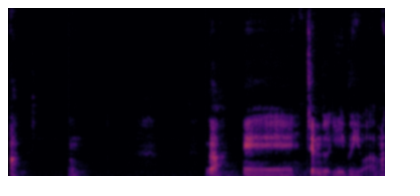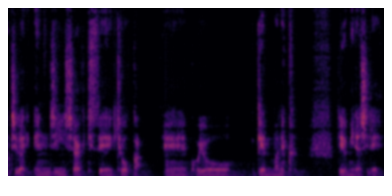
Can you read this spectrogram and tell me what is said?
あ、うん。が、えー、全部 EV は間違い、エンジン車規制強化、えー、雇用減招くっていう見出しで、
